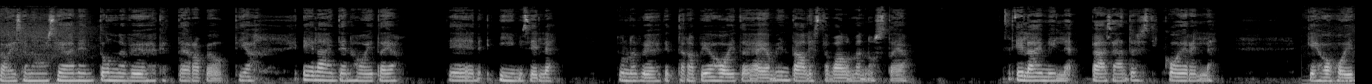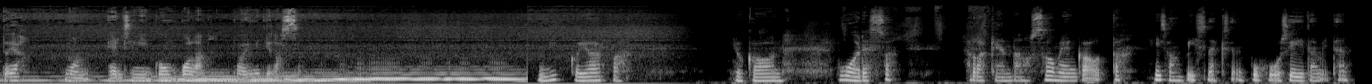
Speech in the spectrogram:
Kaisa Nousiainen, tunnevyöhyketerapeutti ja eläintenhoitaja. Teen ihmisille tunnevyöhyketerapiohoitoja ja mentaalista valmennusta ja eläimille, pääsääntöisesti koirille, kehohoitoja mun Helsingin Kumpulan toimitilassa. Mikko Jarva, joka on vuodessa rakentanut somen kautta ison bisneksen, puhuu siitä, miten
